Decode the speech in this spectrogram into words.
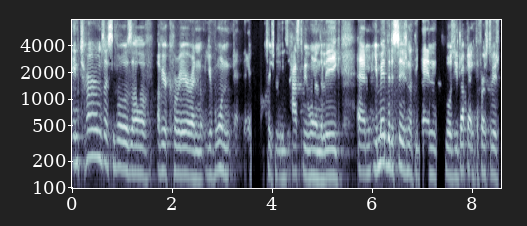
In terms, I suppose, of of your career, and you've won competition has to be won in the league. Um, you made the decision at the end. I suppose you dropped down to the first division.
